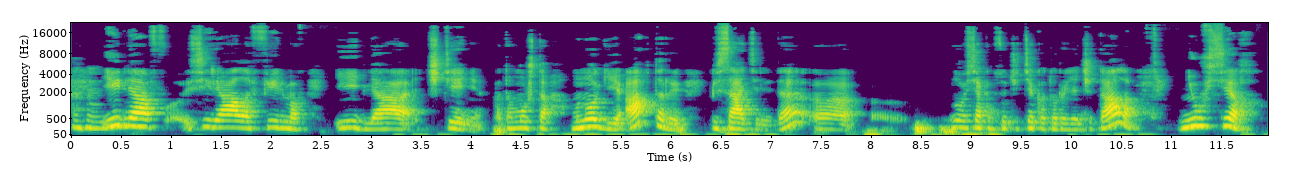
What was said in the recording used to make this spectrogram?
Uh-huh. И для сериалов, фильмов, и для чтения. Потому что многие авторы, писатели, да, э, ну, во всяком случае, те, которые я читала, не у всех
